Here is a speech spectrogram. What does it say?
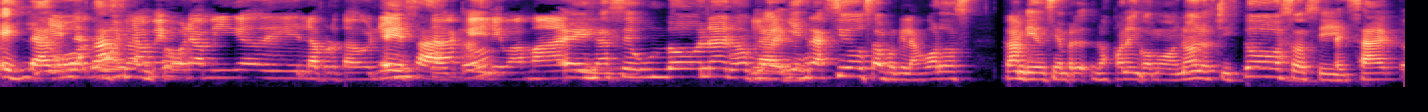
es la es gorda. la, es la mejor amiga de la protagonista Exacto. que le va mal. es y- la segundona, ¿no? Claro. Y es graciosa porque las gordos también siempre los ponen como, ¿no? Los chistosos y Exacto.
